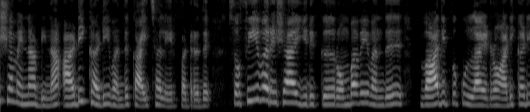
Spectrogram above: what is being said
விஷயம் என்ன அப்படின்னா அடிக்கடி வந்து காய்ச்சல் ஏற்படுறது. ஸோ ஃபீவரிஷாக இருக்குது ரொம்பவே வந்து பாதிப்புக்கு உள்ளாயிடுறோம். அடிக்கடி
